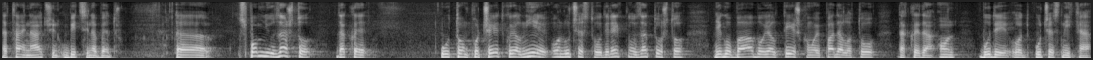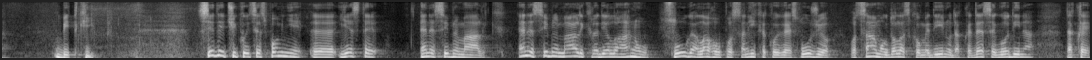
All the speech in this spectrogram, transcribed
na taj način u bitci na bedru. E, spominju zašto, dakle, u tom početku, jel, nije on učestvovao direktno, zato što njegov babo, jel, teško mu je padalo to, dakle, da on bude od učesnika bitki. Sljedeći koji se spominje e, jeste Enes ibn Malik. Enes ibn Malik radijallahu anhu, sluga Allahov poslanika koji ga je služio od samog dolaska u Medinu, dakle 10 godina. Dakle,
